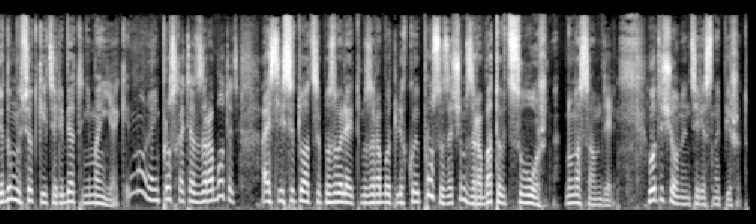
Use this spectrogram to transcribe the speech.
Я думаю, все-таки эти ребята не маньяки. Ну, они просто хотят заработать. А если ситуация позволяет им заработать легко и просто, зачем зарабатывать сложно? Ну, на самом деле. Вот еще он интересно пишет.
